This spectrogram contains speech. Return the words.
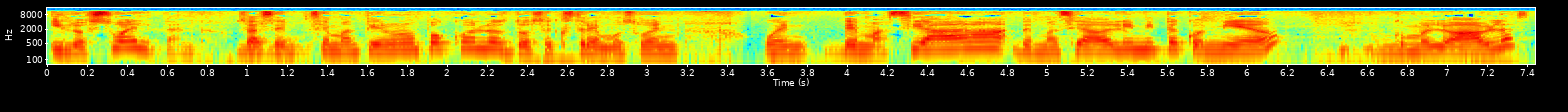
y lo sueltan. O sea, se, se, mantienen un poco en los dos extremos, o en, o en demasiada, demasiado límite con miedo, como lo hablas,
